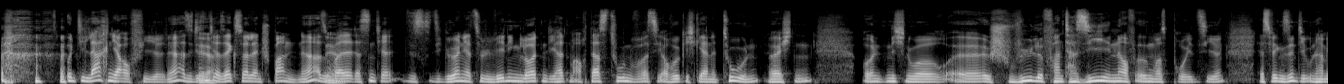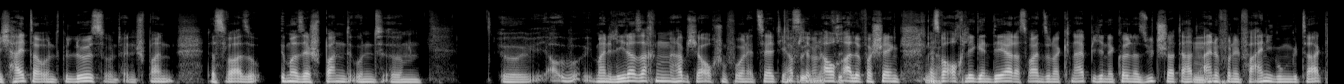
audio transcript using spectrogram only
Und die lachen ja auch viel, ne? Also die sind ja, ja sexuell entspannt, ne? Also ja. weil das sind ja, das, die gehören ja zu den wenigen Leuten, die halt mal auch das tun, was sie auch wirklich gerne tun möchten und nicht nur äh, schwüle Fantasien auf irgendwas projizieren. Deswegen sind die unheimlich heiter und gelöst und entspannt. Das war also immer sehr spannend und ähm, äh, meine Ledersachen habe ich ja auch schon vorhin erzählt, die habe ich ja dann auch alle verschenkt. Das ja. war auch legendär. Das war in so einer Kneipe hier in der Kölner Südstadt. Da hat mhm. eine von den Vereinigungen getagt.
